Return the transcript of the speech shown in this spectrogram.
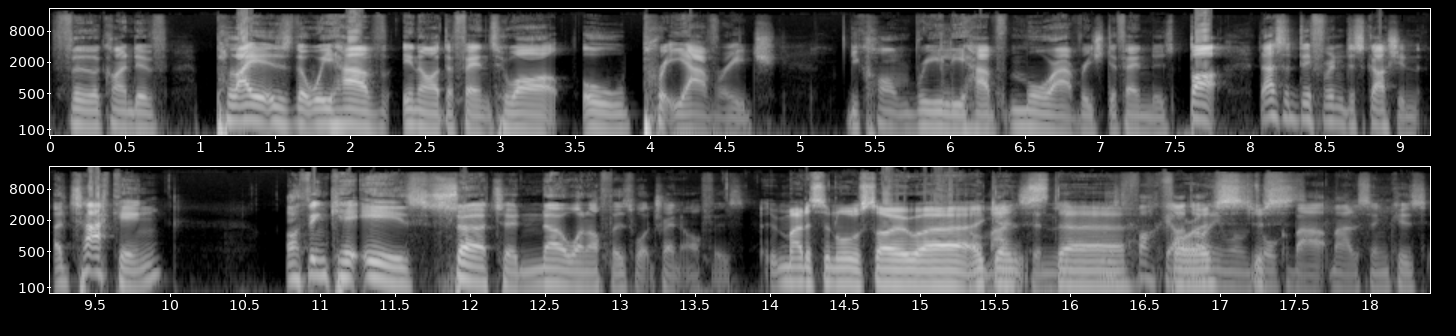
for the kind of players that we have in our defence who are all pretty average. You can't really have more average defenders, but that's a different discussion. Attacking, I think it is certain no one offers what Trent offers. Maddison also uh, Oh, against Maddison. uh, Fuck it, I don't even want to just- talk about Maddison because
